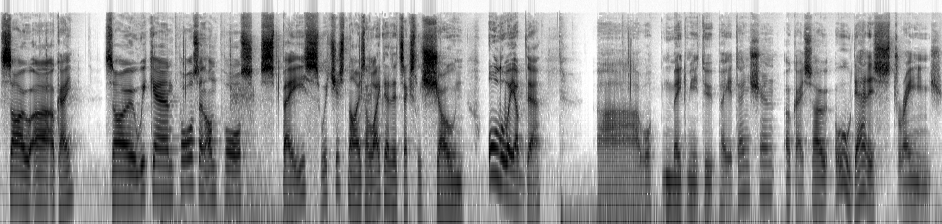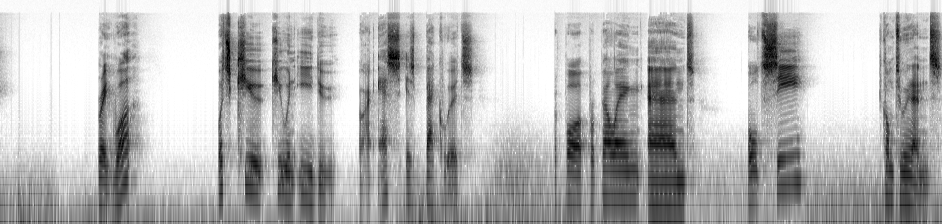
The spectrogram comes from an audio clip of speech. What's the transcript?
So uh, okay, so we can pause and unpause space, which is nice. I like that it's actually shown all the way up there. Uh, will make me to pay attention. Okay, so oh, that is strange. Wait, what? What's Q Q and E do? S is backwards. propelling and Alt C come to an end.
